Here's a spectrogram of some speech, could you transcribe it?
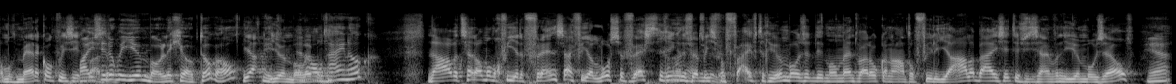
om het merk ook weer zichtbaar Maar je zit ook bij Jumbo, lig je ook toch al? Ja, Jumbo. En Albert Heijn ook? Nou, het zijn allemaal nog via de franchise, via losse vestigingen. Oh, ja, dus we hebben iets van 50 Jumbo's op dit moment, waar ook een aantal filialen bij zitten. Dus die zijn van de Jumbo zelf. Ja.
